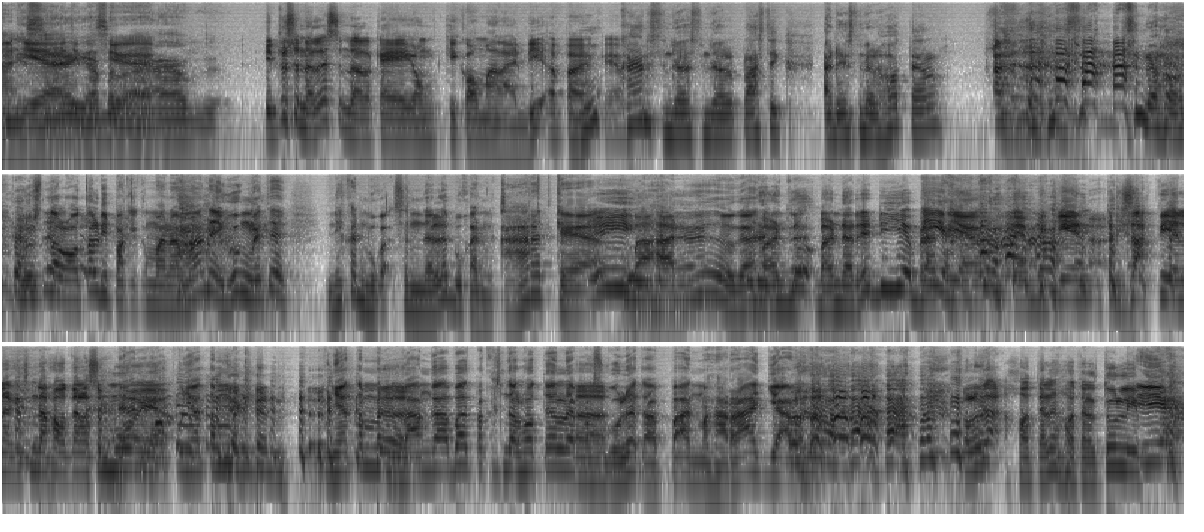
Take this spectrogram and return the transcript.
jenisnya iya, ya, jenisnya. ya. Itu sendalnya sendal kayak Yongki Komaladi apa kayak Bukan sendal-sendal plastik, ada yang sendal hotel. sendal hotel. Terus sendal hotel dipakai ke mana-mana ya gue ngeliatnya ini kan bukan sendalnya bukan karet kayak Iya. bahan gitu kan. Banda- bandarnya dia berarti Iya. ya yang bikin Trisakti yang lagi sendal hotel semua Dan ya. punya temen, punya temen bangga banget pakai sendal hotel ya. Pas gue liat apaan Maharaja. Kalau enggak hotelnya hotel tulip. iya.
